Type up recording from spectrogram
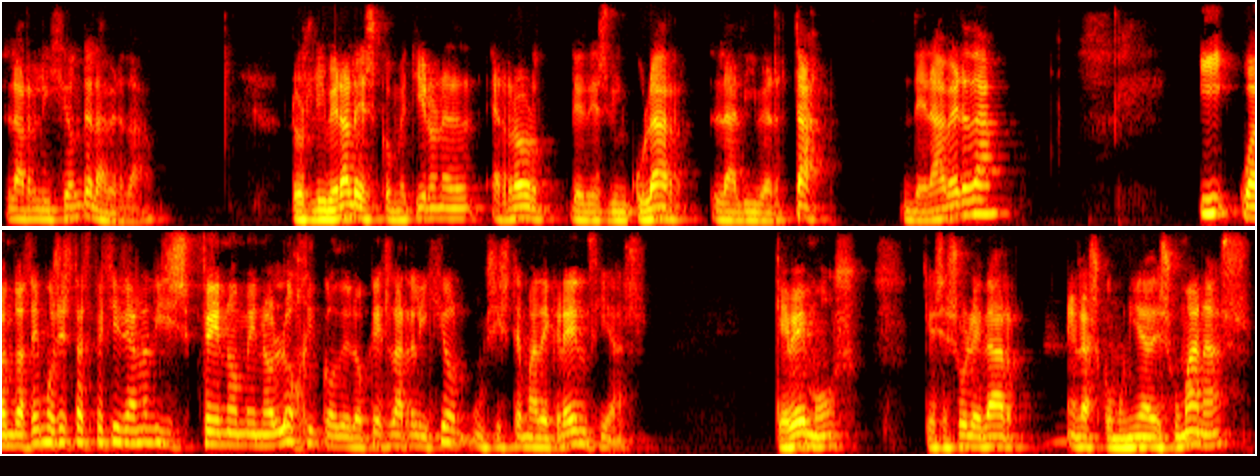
la religión de la verdad. Los liberales cometieron el error de desvincular la libertad de la verdad y cuando hacemos esta especie de análisis fenomenológico de lo que es la religión, un sistema de creencias que vemos que se suele dar en las comunidades humanas,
